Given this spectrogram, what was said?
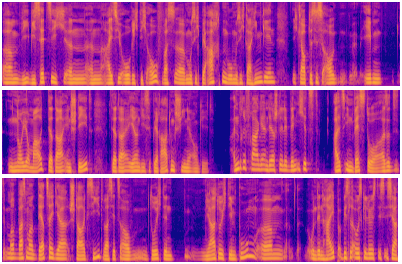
Ähm, wie, wie setze ich ein, ein, ICO richtig auf? Was äh, muss ich beachten? Wo muss ich da hingehen? Ich glaube, das ist auch eben ein neuer Markt, der da entsteht, der da eher in diese Beratungsschiene auch geht. Andere Frage an der Stelle, wenn ich jetzt als Investor. Also was man derzeit ja stark sieht, was jetzt auch durch den, ja, durch den Boom ähm, und den Hype ein bisschen ausgelöst ist, ist ja,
